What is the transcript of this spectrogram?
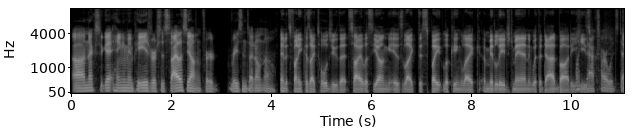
Uh, next we get Hangman Page versus Silas Young for reasons I don't know. And it's funny because I told you that Silas Young is like, despite looking like a middle-aged man with a dad body, Like he's Dax Harwood's dad.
